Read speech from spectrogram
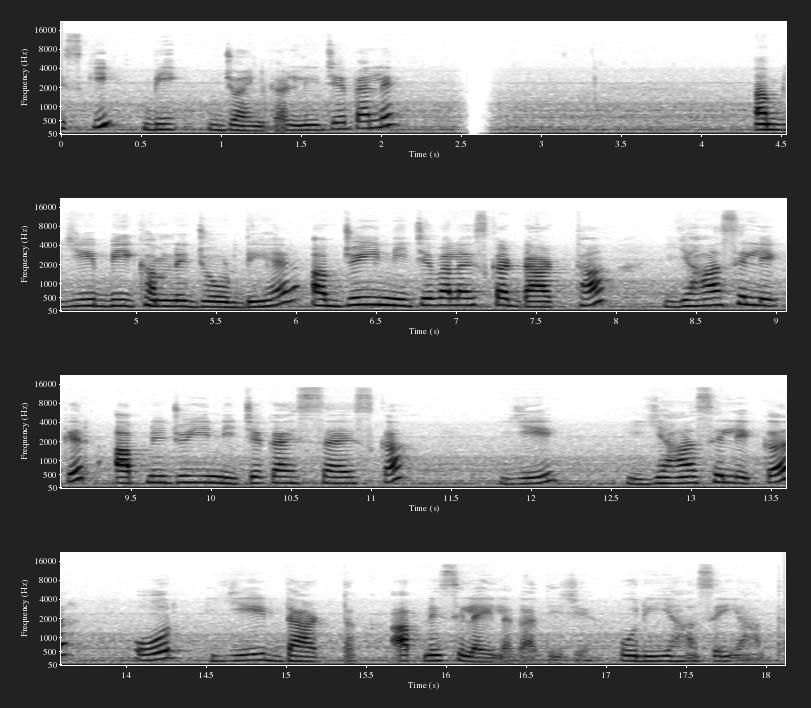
इसकी बीक ज्वाइन कर लीजिए पहले। अब ये बीक हमने जोड़ दी है। अब जो ये नीचे वाला इसका डार्ट था यहाँ से लेकर आपने जो ये नीचे का हिस्सा है इसका, ये यहाँ से लेकर और ये डार्ट तक आपने सिलाई लगा दीजिए, पूरी यहाँ से यहाँ तक।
